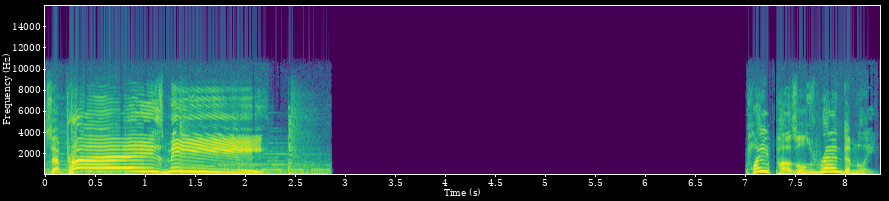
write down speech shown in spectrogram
Surprise me! Play puzzles randomly.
